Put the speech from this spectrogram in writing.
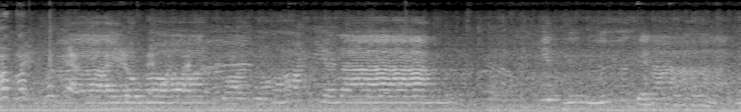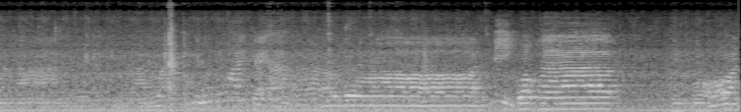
รับครับตายลงนอนกอดหัวเทียงลางคิดถึงแต่หน้าวันนานนานวันหัวใจอาว รณ์นี่ก็ครับที่มอน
